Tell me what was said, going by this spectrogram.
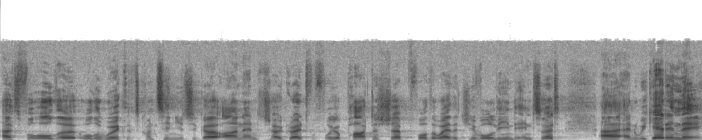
uh, for all the, all the work that's continued to go on, and so grateful for your partnership, for the way that you've all leaned into it. Uh, and we get in there.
